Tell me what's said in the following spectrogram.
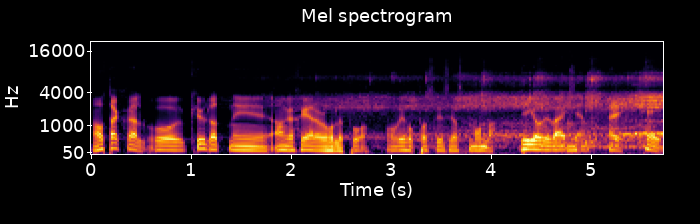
Ja, tack själv och kul att ni engagerar och håller på. Och vi hoppas vi ses på måndag. Det gör vi verkligen. Mm. Hej. Hej.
